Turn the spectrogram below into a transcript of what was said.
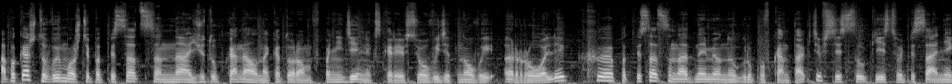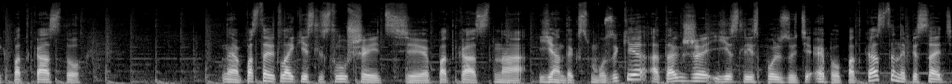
А пока что вы можете подписаться на YouTube-канал, на котором в понедельник, скорее всего, выйдет новый ролик, подписаться на одноименную группу ВКонтакте, все ссылки есть в описании к подкасту, э, поставить лайк, если слушаете подкаст на Яндекс Музыке, а также, если используете Apple подкасты, написать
